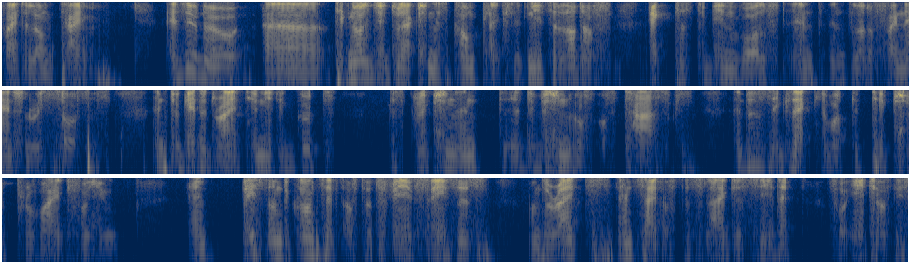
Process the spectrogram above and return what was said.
quite a long time. As you know, uh, technology introduction is complex. It needs a lot of actors to be involved and, and a lot of financial resources. And to get it right, you need a good description and uh, division of, of tasks. And this is exactly what the tip should provide for you. And based on the concept of the three phases on the right hand side of the slide, you see that for each of these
